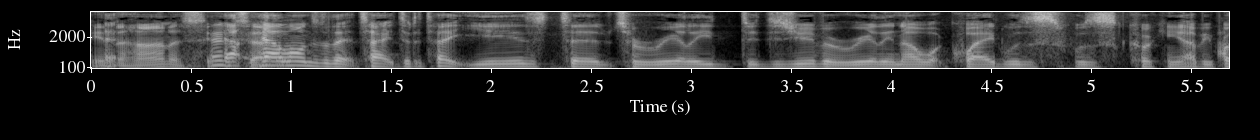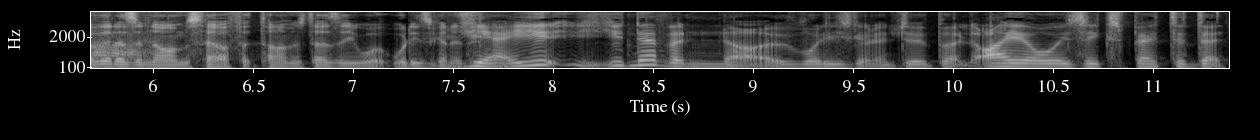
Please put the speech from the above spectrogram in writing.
in the harness. in the How, how long did that take? Did it take years to, to really? Did, did you ever really know what Quade was was cooking up? He probably ah. doesn't know himself at times, does he? What, what he's going to do? Yeah, you, you never know what he's going to do, but I always expected that.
